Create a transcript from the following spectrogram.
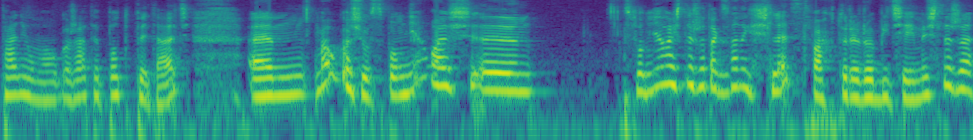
panią Małgorzatę podpytać. Małgosiu, wspomniałaś Wspomniałaś też o tak zwanych śledztwach, które robicie i myślę, że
